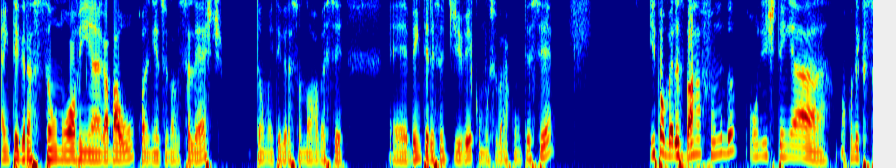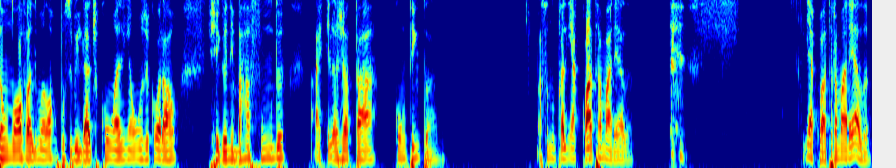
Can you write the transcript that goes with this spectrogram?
A integração nova em Agabaú com a linha 19 Celeste. Então a integração nova vai ser é bem interessante de ver como isso vai acontecer. E Palmeiras Barra Funda, onde a gente tem a, uma conexão nova ali, uma nova possibilidade com a linha 11 Coral, chegando em Barra Funda, aqui ela já está contemplada. Passando para a linha 4 amarela. linha 4 amarela.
